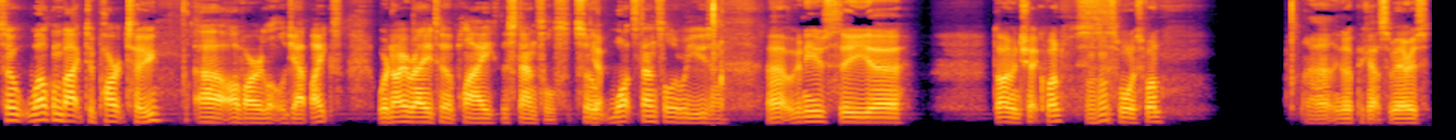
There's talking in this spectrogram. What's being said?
So welcome back to part two uh, of our little jet bikes. We're now ready to apply the stencils. So Yep. what stencil are we using? Uh, we're going to use the uh, diamond check one. This is the smallest one. Uh, I'm going to pick out some areas.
